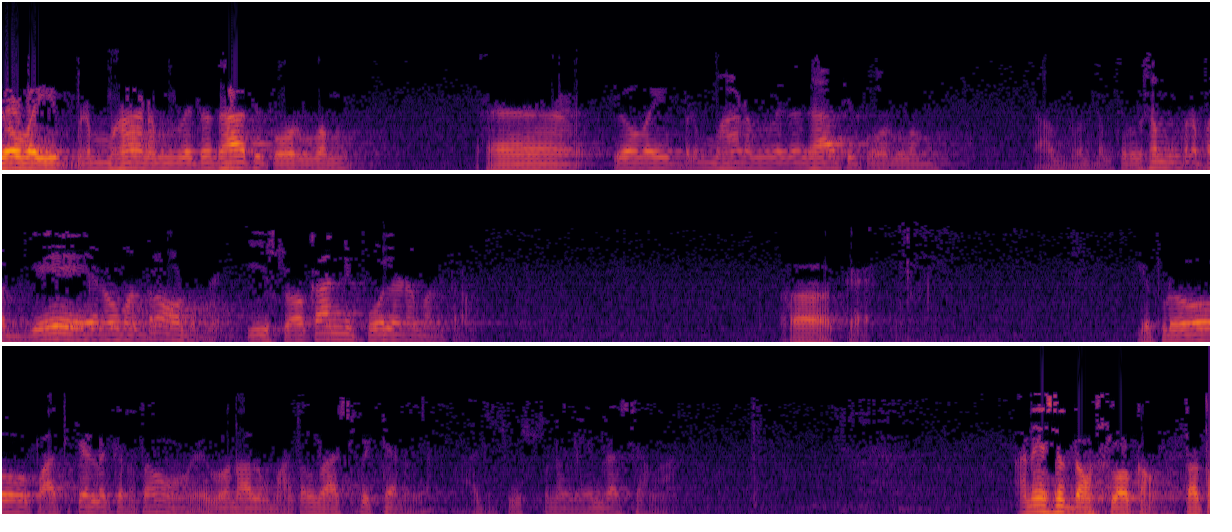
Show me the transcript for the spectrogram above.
యో వై బ్రహ్మాణం విదధాతి పూర్వం యో వై బ్రహ్మాణం విదధాతి పూర్వం. పురుషం ప్రపద్యే అనో మంత్రం ఉంటుంది ఈ శ్లోకాన్ని పోలిన మంత్రం. ఓకే. ఎప్పుడో పాతికేళ్ళ క్రితం ఏవో నాలుగు మాటలు రాసి పెట్టాను. అది చూస్తున్నాను ఏం రాశాను? అనేసిద్దాం శ్లోకం. తత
